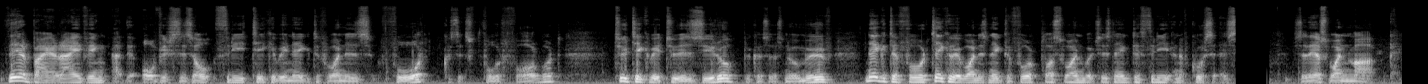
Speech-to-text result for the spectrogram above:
thereby arriving at the obvious result. 3 take away negative 1 is 4, because it's 4 forward. 2 take away 2 is 0, because there's no move. Negative 4, take away 1 is negative 4 plus 1, which is negative 3, and of course it is. So there's one mark.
